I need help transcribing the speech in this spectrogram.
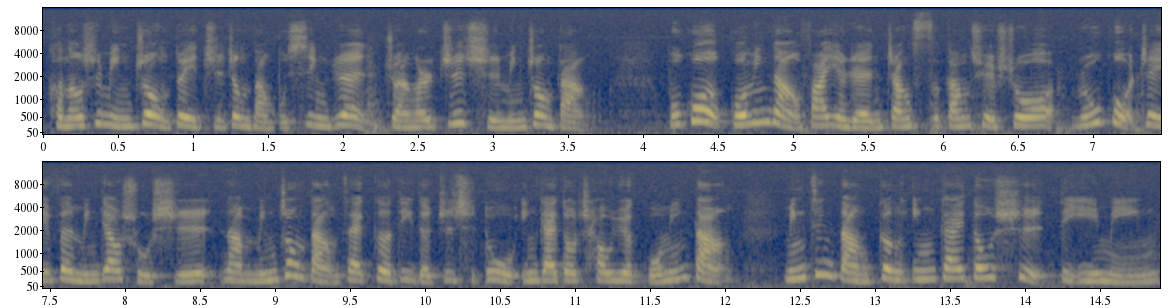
可能是民众对执政党不信任，转而支持民众党。不过，国民党发言人张思刚却说，如果这一份民调属实，那民众党在各地的支持度应该都超越国民党，民进党更应该都是第一名。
